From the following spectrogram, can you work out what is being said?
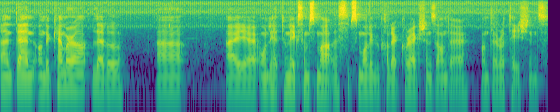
and then on the camera level, uh, I uh, only had to make some small, small little corrections on the, on the rotations.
